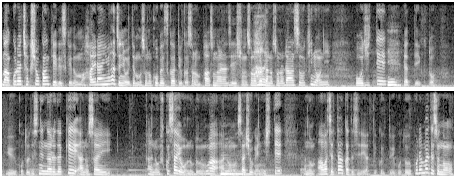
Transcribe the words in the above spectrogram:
まあ、これは着床関係ですけどもハイライン誘発においてもその個別化というかその personalization その方のその卵巣機能に応じてやっていくと。はいいうことですね。なるだけあの最あの副作用の部分はあの最小限にしてあの合わせた形でやっていくということ。これまでその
